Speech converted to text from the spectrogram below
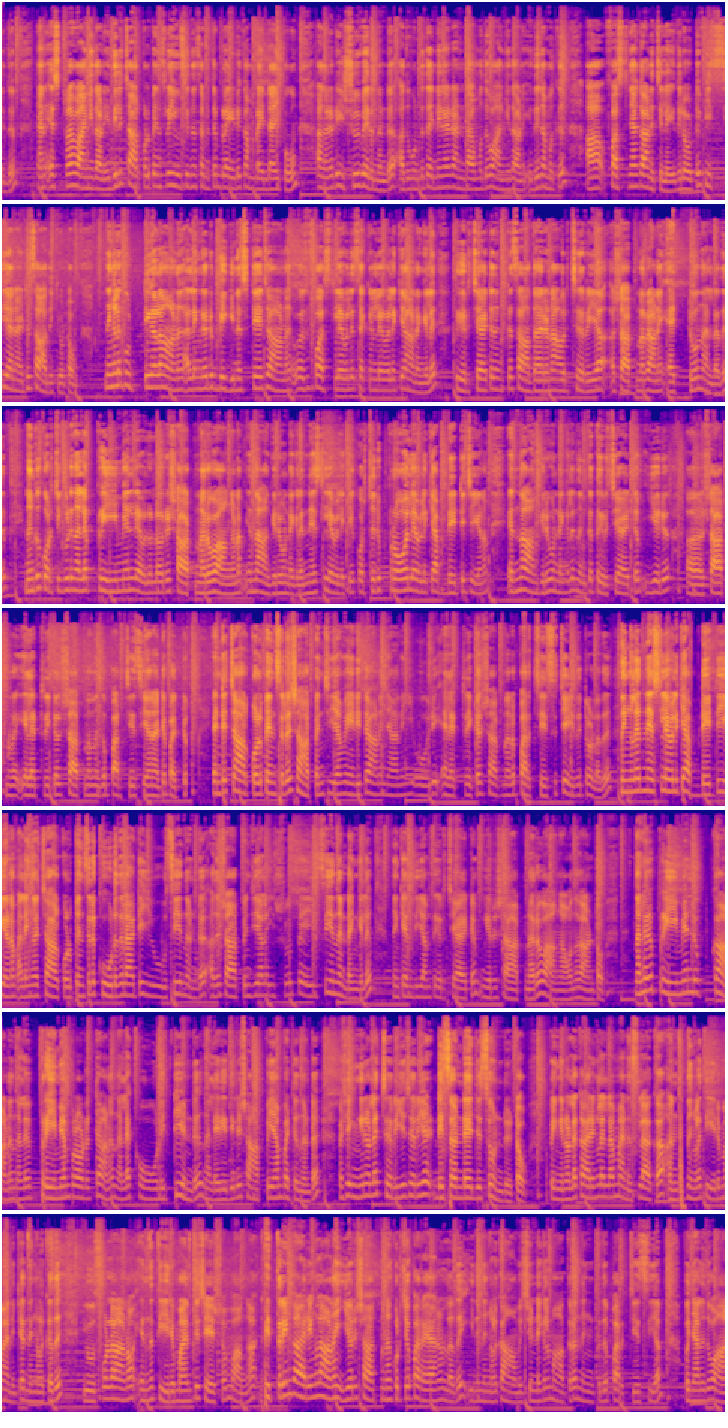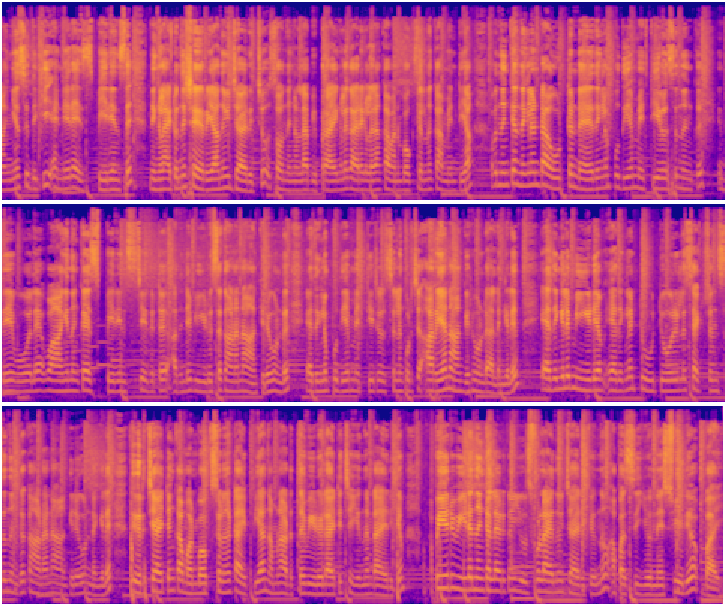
ഇത്. ഞാൻ എക്സ്ട്രാ വാങ്ങിയതാണ്. ഇതിൽ ചാർക്കോൾ പെൻസിൽ യൂസ് ചെയ്യുന്ന സമയത്ത് ബ്ലേഡ് കംപ്ലൈന്റ് ആയി പോകും അങ്ങനെ ഒരു ഇഷ്യൂ വരുന്നുണ്ട്. അതുകൊണ്ട് തന്നെ ഞാൻ രണ്ടാമത് വാങ്ങിയതാണ്. ഇത് നമുക്ക് ആ ഫസ്റ്റ് ഞാൻ കാണിച്ചില്ലേ? ഇതിലോട്ട് ഫിക്സ് ചെയ്യാനായിട്ട് സാധിക്കും കേട്ടോ നിങ്ങൾ കുട്ടികളാണ് അല്ലെങ്കിൽ ഒരു ബിഗിനർ സ്റ്റേജ് ആണ് ഒരു ഫസ്റ്റ് ലെവൽ സെക്കൻഡ് ലെവലൊക്കെ ആണെങ്കിൽ തീർച്ചയായിട്ടും നിങ്ങൾക്ക് സാധാരണ ഒരു ചെറിയ ഷാർപ്പനർ ആണ് ഏറ്റവും നല്ലത്. നിങ്ങൾക്ക് കുറച്ചും കൂടി നല്ല പ്രീമിയം ലെവലുള്ള ഒരു ഷാർപ്പനർ വാങ്ങണം എന്ന ആഗ്രഹം ഉണ്ടെങ്കിൽ നെക്സ്റ്റ് ലെവലിലേക്ക് കുറച്ചൊരു പ്രോ ലെവലിലേക്ക് അപ്ഡേറ്റ് ചെയ്യണം എന്ന ആഗ്രഹം ഉണ്ടെങ്കിൽ നിങ്ങൾക്ക് തീർച്ചയായിട്ടും ഈ ഒരു ഷാർപ്പനർ ഇലക്ട്രിക്കൽ ഷാർപ്പനർ നിങ്ങൾക്ക് പർച്ചേസ് ചെയ്യാനായിട്ട് പറ്റും. എന്റെ ചാർക്കോൾ പെൻസിൽ ഷാർപ്പൻ ചെയ്യാൻ വേണ്ടിയിട്ടാണ് ഞാൻ ഈ ഒരു ഇലക്ട്രിക്കൽ ഷാർപ്പനർ പർച്ചേസ് ചെയ്തിട്ടുള്ളത്. നിങ്ങൾ നെക്സ്റ്റ് ലെവലിലേക്ക് അപ്ഡേറ്റ് ചെയ്യണം. അല്ലെങ്കിൽ ചാർക്കോൾ പെൻസിൽ കൂടുതലായിട്ട് യൂസ് ചെയ്യുന്നുണ്ട്. അത് ഷാർപ്പൻ ചെയ്യാനുള്ള ഇഷ്യൂ ഫേസ് ചെയ്യുന്നുണ്ടെങ്കിൽ നിങ്ങൾക്ക് എന്ത് ചെയ്യാം? തീർച്ചയായിട്ടും ഈ ഒരു ഷാർപ്പനർ വാങ്ങാവുന്നതാണ് കേട്ടോ നല്ലൊരു പ്രീമിയം ലുക്കാണ് നല്ല പ്രീമിയം പ്രോഡക്റ്റ് ആണ് നല്ല ക്വാളിറ്റി ഉണ്ട് നല്ല രീതിയിൽ ഷാർപ്പ് ചെയ്യാൻ പറ്റുന്നുണ്ട്. പക്ഷേ ഇങ്ങനെയുള്ള ചെറിയ ചെറിയ ഡിസഡ്വാന്റേജസും ഉണ്ട് കേട്ടോ അപ്പോൾ ഇങ്ങനെയുള്ള കാര്യങ്ങളെല്ലാം മനസ്സിലാക്കുക. എന്നിട്ട് നിങ്ങൾ തീരുമാനിക്കുക. നിങ്ങൾക്കത് യൂസ്ഫുൾ ആണോ എന്ന് തീരുമാനിച്ച ശേഷം വാങ്ങാം ഇപ്പം ഇത്രയും കാര്യങ്ങളാണ് ഈ ഒരു ഷാർപ്പിനെ കുറിച്ച് പറയാനുള്ളത്. ഇനി നിങ്ങൾക്ക് ആവശ്യമുണ്ടെങ്കിൽ മാത്രം നിങ്ങൾക്കിത് പർച്ചേസ് ചെയ്യാം. അപ്പോൾ ഞാനിത് വാങ്ങിയ സ്ഥിതിക്ക് എന്റെ ഒരു എക്സ്പീരിയൻസ് നിങ്ങളായിട്ടൊന്ന് ഷെയർ ചെയ്യാമെന്ന് വിചാരിച്ചു. സോ നിങ്ങളുടെ അഭിപ്രായങ്ങൾ കാര്യങ്ങളെല്ലാം കമന്റ് ബോക്സിൽ നിന്ന് കമന്റ് ചെയ്യാം. അപ്പോൾ നിങ്ങൾക്ക് എന്തെങ്കിലും ഡൗട്ട് ഉണ്ട് ഏതെങ്കിലും പുതിയ മെറ്റീരിയൽസ് നിങ്ങൾക്ക് ഇതേപോലെ വാങ്ങി നിങ്ങൾക്ക് എക്സ്പീരിയൻസ് ചെയ്തിട്ട് അതിന്റെ വീഡിയോസ് കാണാൻ ആഗ്രഹമുണ്ട്. ഏതെങ്കിലും പുതിയ മെറ്റീരിയൽസിനെ കുറിച്ച് അറിയാൻ ആഗ്രഹമുണ്ട്. അല്ലെങ്കിൽ ഏതെങ്കിലും മീഡിയം ഏതെങ്കിലും ട്യൂട്ടോറിയൽ സെക്ഷൻസ് നിങ്ങൾക്ക് കാണാൻ ആഗ്രഹം ഉണ്ടെങ്കിൽ തീർച്ചയായിട്ടും കമന്റ് ബോക്സിൽ ഒന്ന് ടൈപ്പ് ചെയ്യുക നമ്മൾ അടുത്ത വീഡിയോയിലായിട്ട് ചെയ്യുന്നുണ്ടായിരിക്കും. അപ്പോൾ ഈ ഒരു വീഡിയോ നിങ്ങൾക്ക് എല്ലാവർക്കും യൂസ്ഫുൾ ആയെന്ന് വിചാരിക്കുന്നു. അപ്പോൾ see you next video bye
